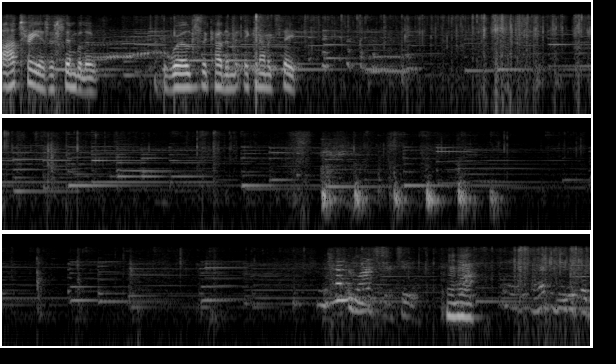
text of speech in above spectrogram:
Our tree is a symbol of the world's economic state. Last year too. Mm-hmm. I had to do this like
